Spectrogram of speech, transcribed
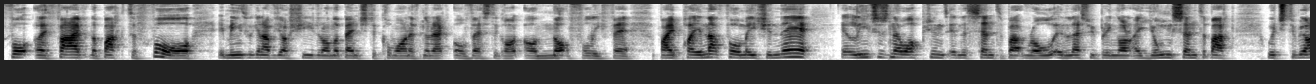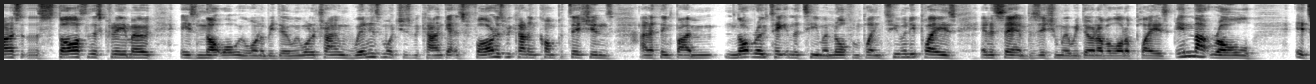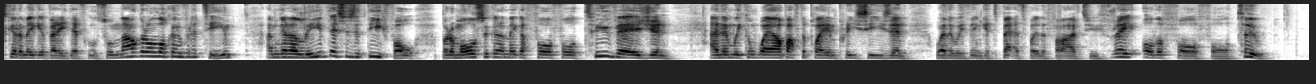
four, uh, five at the back to four, it means we can have Yoshida on the bench to come on if Narek or Vestergaard are not fully fit. By playing that formation there, it leaves us no options in the centre back role unless we bring on a young centre back, which, to be honest, at the start of this career mode is not what we want to be doing. We want to try and win as much as we can, get as far as we can in competitions. And I think by not rotating the team enough and playing too many players in a certain position where we don't have a lot of players in that role, it's going to make it very difficult. So I'm now going to look over the team I'm going to leave this as a default, but I'm also going to make a 4-4-2 version, and then we can weigh up after playing pre-season whether we think it's better to play the 5-2-3 or the 4-4-2.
